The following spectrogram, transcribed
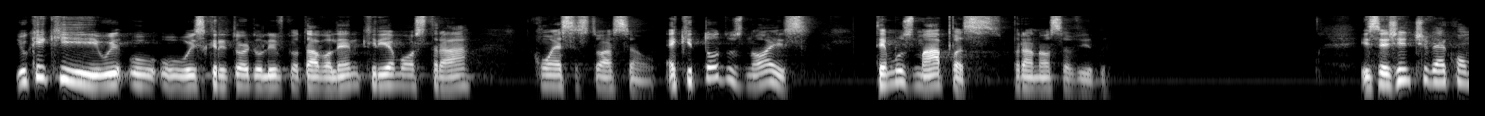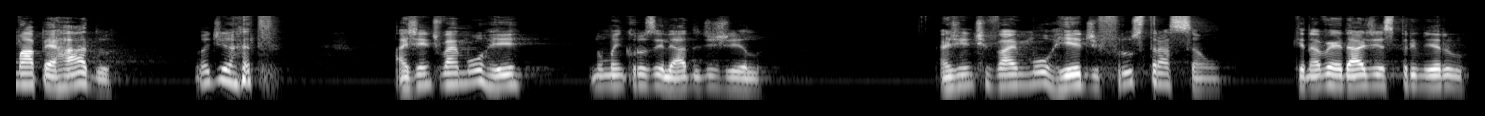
E o que, que o, o, o escritor do livro que eu estava lendo queria mostrar com essa situação? É que todos nós temos mapas para a nossa vida. E se a gente tiver com o mapa errado, não adianta. A gente vai morrer numa encruzilhada de gelo. A gente vai morrer de frustração. Que na verdade esse primeiro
